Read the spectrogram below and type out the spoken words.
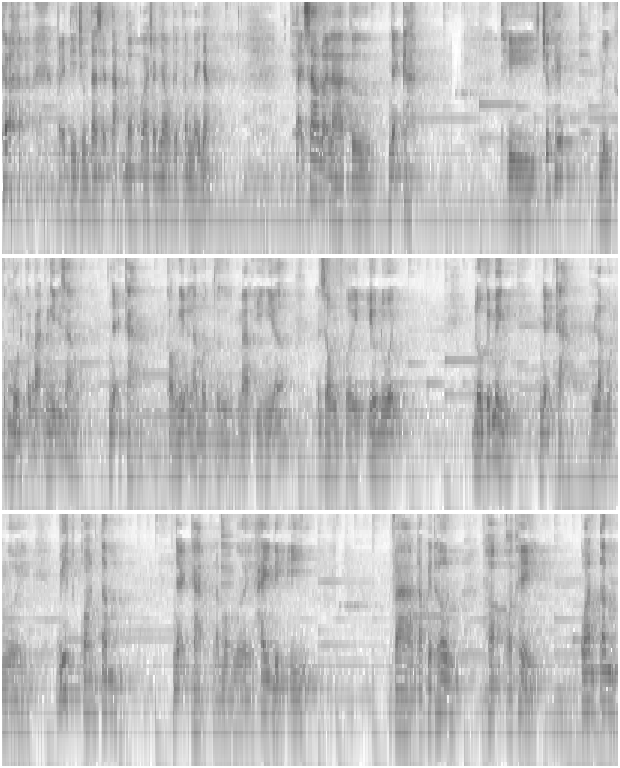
vậy thì chúng ta sẽ tạm bỏ qua cho nhau cái phần này nhé. Tại sao lại là từ nhạy cảm? Thì trước hết mình không muốn các bạn nghĩ rằng nhạy cảm có nghĩa là một từ mang ý nghĩa giống với yếu đuối. Đối với mình, nhạy cảm là một người biết quan tâm nhạy cảm là một người hay để ý. Và đặc biệt hơn họ có thể quan tâm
